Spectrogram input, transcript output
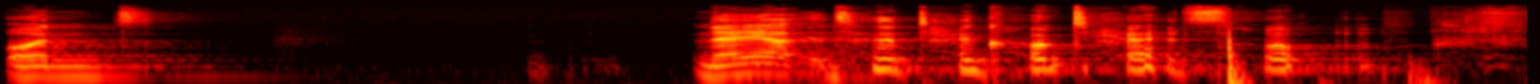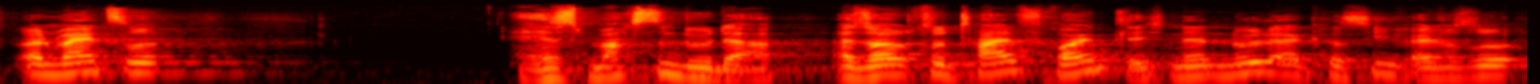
und naja, dann kommt er halt so und meint so, hey, was machst denn du da? Also auch total freundlich, ne? Null aggressiv, einfach so,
